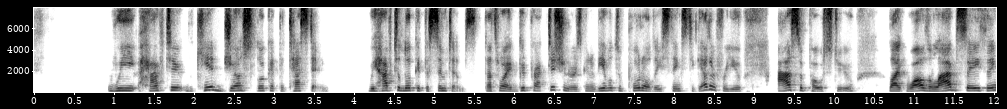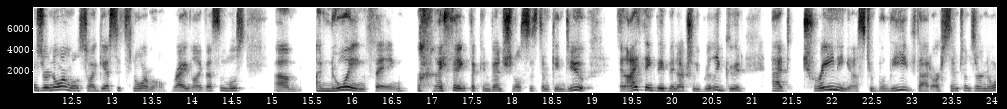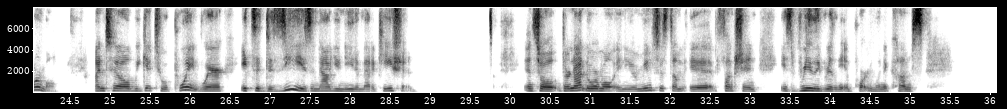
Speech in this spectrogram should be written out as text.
we have to, we can't just look at the testing. We have to look at the symptoms. That's why a good practitioner is going to be able to put all these things together for you, as opposed to like, well, the labs say things are normal. So I guess it's normal, right? Like that's the most um, annoying thing I think the conventional system can do. And I think they've been actually really good at training us to believe that our symptoms are normal until we get to a point where it's a disease and now you need a medication. And so they're not normal, and your immune system uh, function is really, really important when it comes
